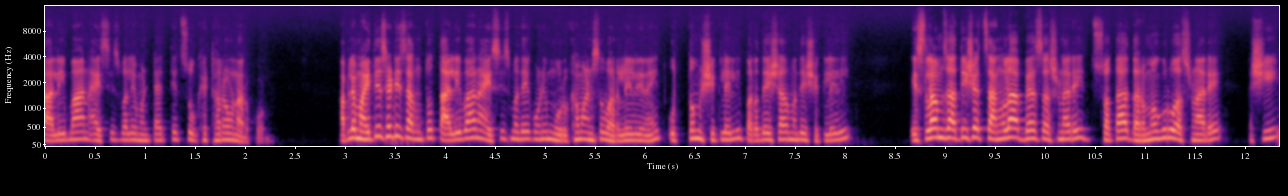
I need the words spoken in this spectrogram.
तालिबान आयसिसवाले म्हणतायत ते चुके ठरवणार कोण? आपल्या माहितीसाठी सांगतो तालिबान आयसिसमध्ये कोणी मूर्ख माणसं भरलेली नाहीत. उत्तम शिकलेली परदेशामध्ये शिकलेली. इस्लामचा अतिशय चांगला अभ्यास असणारी स्वतः धर्मगुरू असणारे अशी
